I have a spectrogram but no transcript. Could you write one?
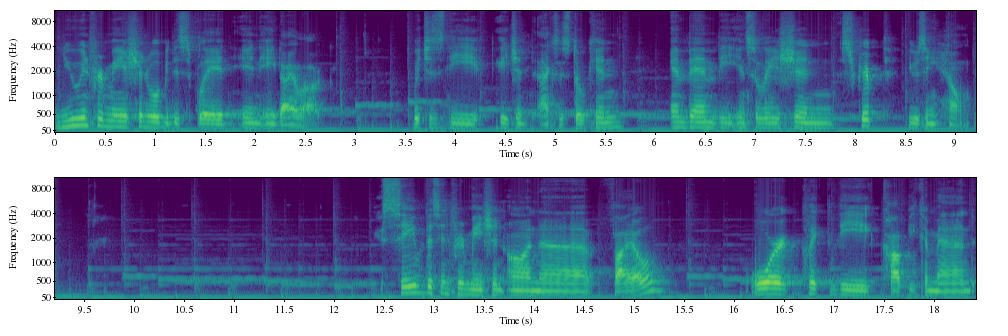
New information will be displayed in a dialog which is the agent access token and then the installation script using Helm. save this information on a file or click the copy command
